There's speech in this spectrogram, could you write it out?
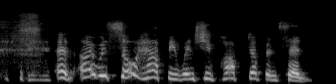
and I was so happy when she popped up and said,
